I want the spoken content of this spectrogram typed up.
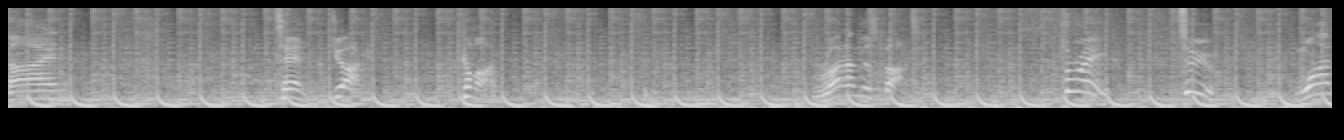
nine, ten. Jock. Come on. Run on the spot. Three, two, one.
